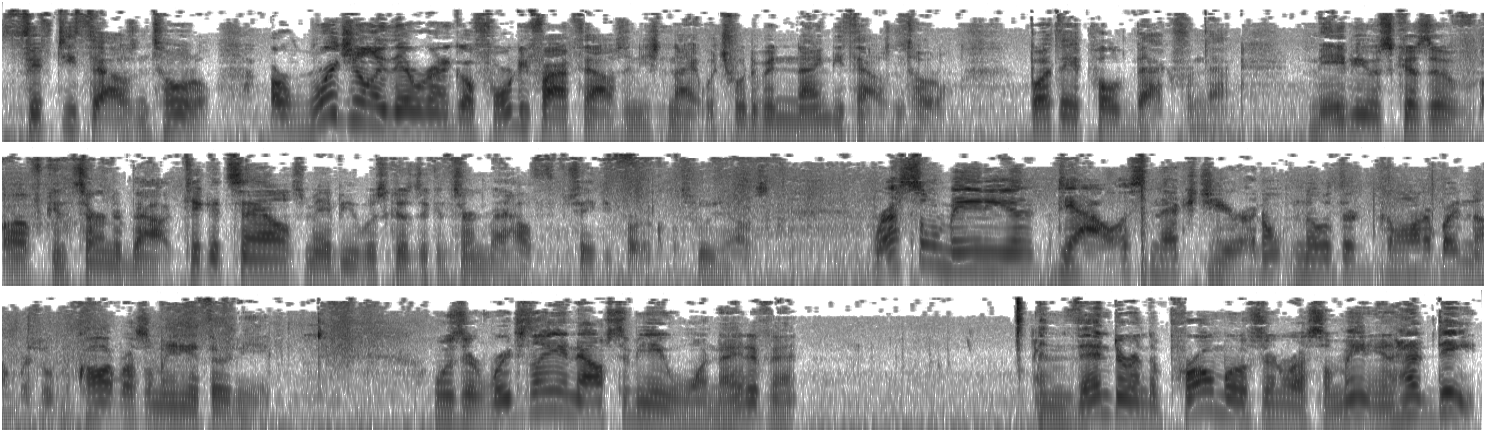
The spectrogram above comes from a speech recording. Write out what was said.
50,000 total. Originally, they were going to go 45,000 each night, which would have been 90,000 total, but they pulled back from that. Maybe it was because of, of concern about ticket sales, maybe it was because of concern about health safety protocols. Who knows? WrestleMania Dallas next year, I don't know if they're calling it by numbers, but we'll call it WrestleMania 38, was originally announced to be a one night event. And then during the promos during WrestleMania, it had a date.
